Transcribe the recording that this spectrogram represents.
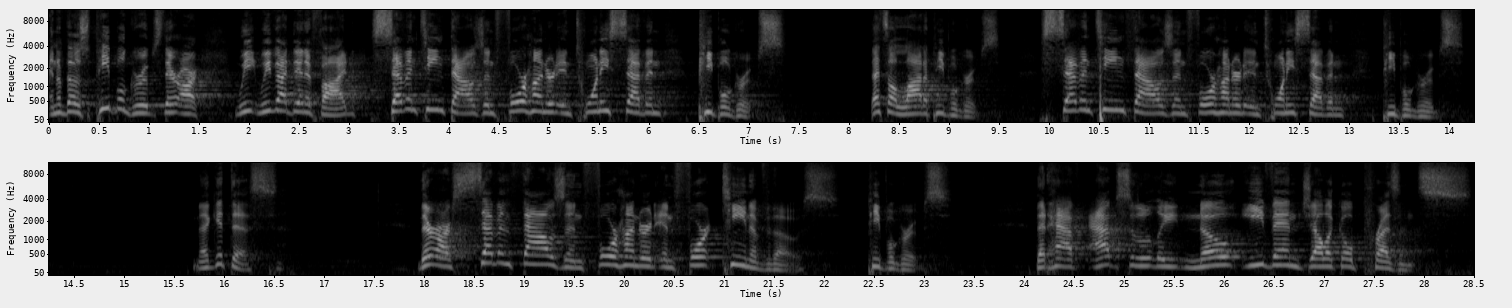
And of those people groups, there are, we, we've identified 17,427 people groups. That's a lot of people groups. 17,427 people groups. Now get this there are 7,414 of those people groups that have absolutely no evangelical presence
